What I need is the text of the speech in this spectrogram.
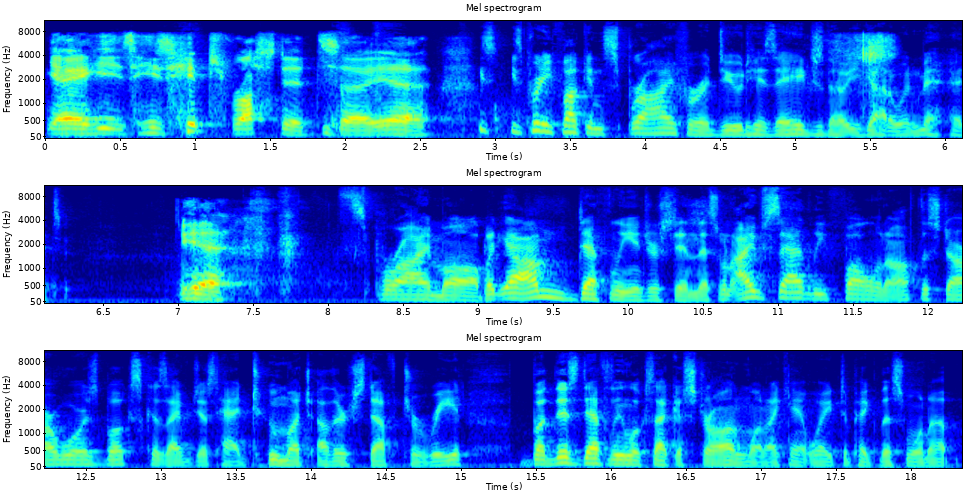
Yeah, he's his hips rusted, so yeah, He's he's pretty fucking spry for a dude his age, though. You got to admit, yeah. spry Maul. But yeah, I'm definitely interested in this one. I've sadly fallen off the Star Wars books because I've just had too much other stuff to read. But this definitely looks like a strong one. I can't wait to pick this one up.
